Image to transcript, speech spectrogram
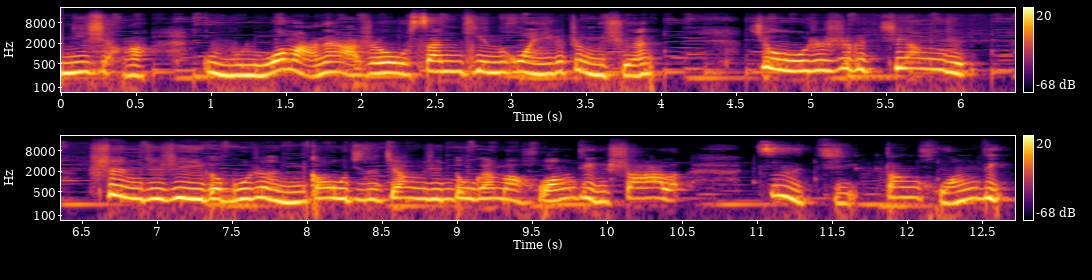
你想啊，古罗马那时候三天换一个政权，就是是个将军，甚至是一个不是很高级的将军都敢把皇帝杀了，自己当皇帝。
